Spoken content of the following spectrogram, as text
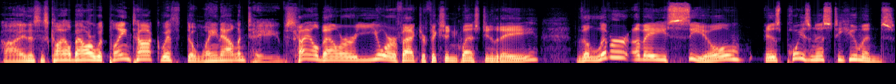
Hi, this is Kyle Bauer with Plain Talk with Duane Allen Toews. Kyle Bauer, your fact or fiction question of the day. The liver of a seal is poisonous to humans.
